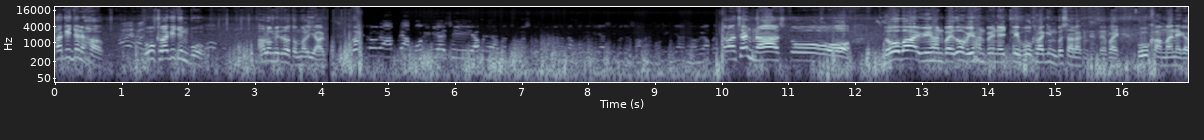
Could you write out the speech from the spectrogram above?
થાકી જાય ને હાવ? હા ભૂખ લાગી જાય ને બહુ? હાલો મિત્રો તો મળી આવે તો મિત્રો હવે આપણે આ પોગી ગયા છીએ આપણે આ બધું વસ્તુ પોગી ગયા છીએ બધું સામાન પોગી ગયા ને હવે આપણે કરવાનું છે નાસ્તો. જો ભાઈ વિહાનભાઈ જો વિહાનભાઈને એટલી ભૂખ લાગીને બસા રાખને ભાઈ. ભૂખા માને કે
